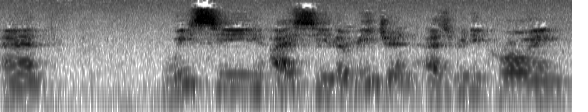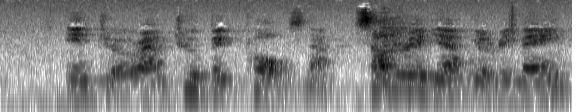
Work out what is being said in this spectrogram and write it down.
And we see, I see the region as really growing into around two big poles now. Saudi Arabia will remain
